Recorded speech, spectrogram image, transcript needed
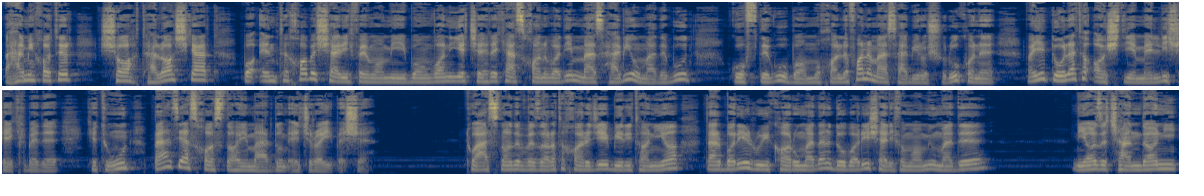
به همین خاطر شاه تلاش کرد با انتخاب شریف امامی به عنوان یک چهره که از خانواده مذهبی اومده بود گفتگو با مخالفان مذهبی رو شروع کنه و یه دولت آشتی ملی شکل بده که تو اون بعضی از خواسته های مردم اجرایی بشه. تو اسناد وزارت خارجه بریتانیا درباره روی کار اومدن دوباره شریف امامی اومده نیاز چندانی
